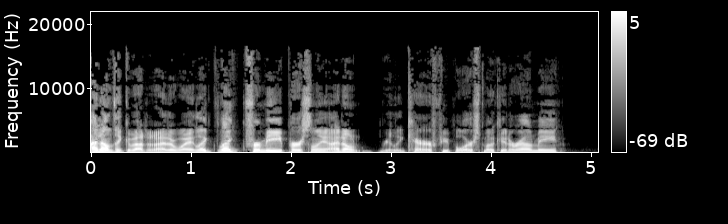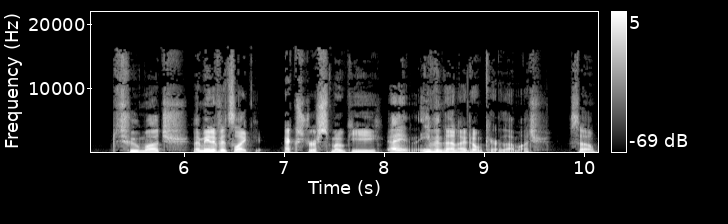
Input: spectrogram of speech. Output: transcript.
I don't think about it either way. Like, like for me personally, I don't really care if people are smoking around me too much. I mean, if it's like extra smoky, I, even then, I don't care that much. So,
